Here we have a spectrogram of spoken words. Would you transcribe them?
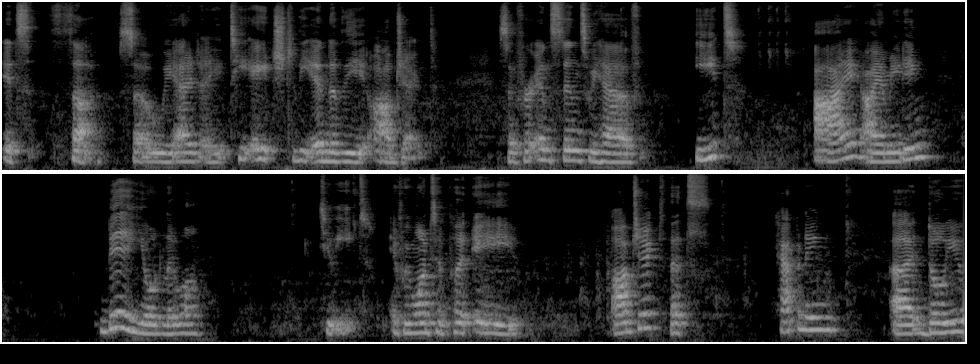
it's th. So we added a th to the end of the object. So for instance, we have eat, I, I am eating, bejodlewa, to eat. If we want to put a object that's happening, uh, doyu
